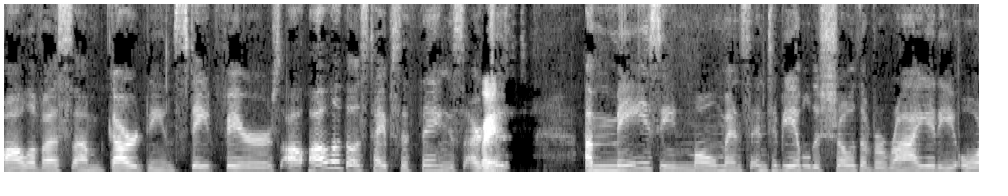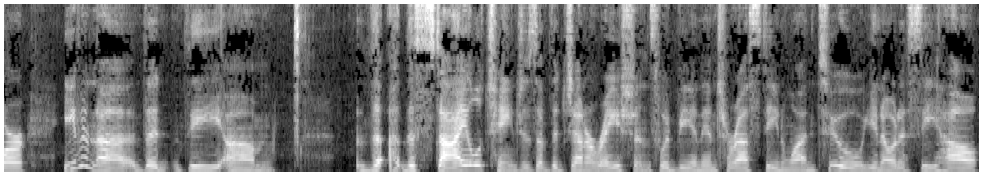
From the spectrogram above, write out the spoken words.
all of us. Um, gardening, state fairs, all all of those types of things are right. just amazing moments and to be able to show the variety or even uh, the the um, the the style changes of the generations would be an interesting one too. You know, to see how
